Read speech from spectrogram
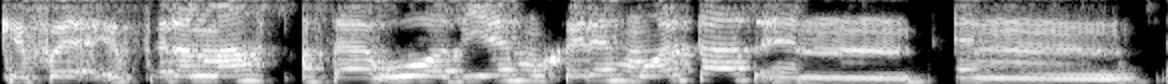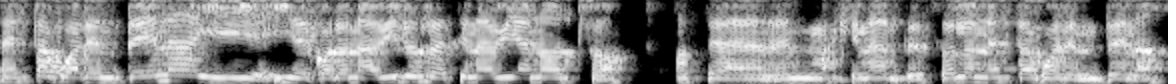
Que fue, fueron más, o sea, hubo 10 mujeres muertas en, en esta cuarentena y, y de coronavirus recién habían 8. O sea, imagínate, solo en esta cuarentena.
